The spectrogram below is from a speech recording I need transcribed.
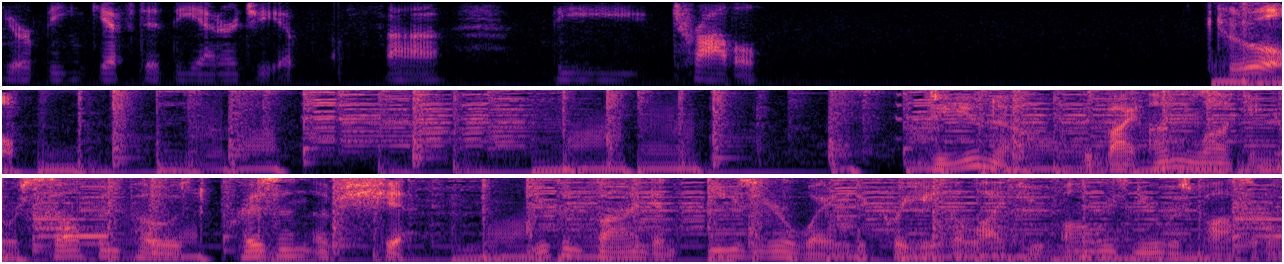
you're being gifted the energy of, of uh, the travel. Cool. Do you know that by unlocking your self-imposed prison of shit, you can find an easier way to create the life you always knew was possible?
